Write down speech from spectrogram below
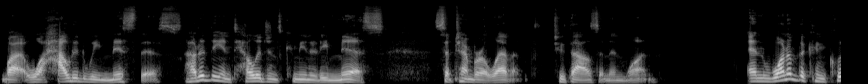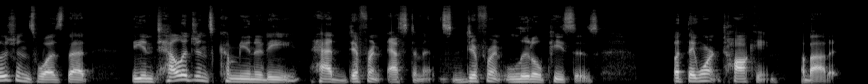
Why, how did we miss this? How did the intelligence community miss September 11th, 2001? And one of the conclusions was that the intelligence community had different estimates, different little pieces, but they weren't talking about it.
